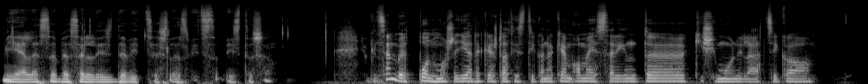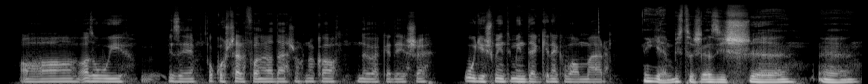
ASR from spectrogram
milyen lesz a beszerelés, de vicces lesz biztosan. Egyébként szembe jött pont most egy érdekes statisztika nekem, amely szerint kisimulni látszik a, a, az új izé, okostelefonadásoknak a növekedése. Úgy is, mint mindenkinek van már. Igen, biztos ez is e, e,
